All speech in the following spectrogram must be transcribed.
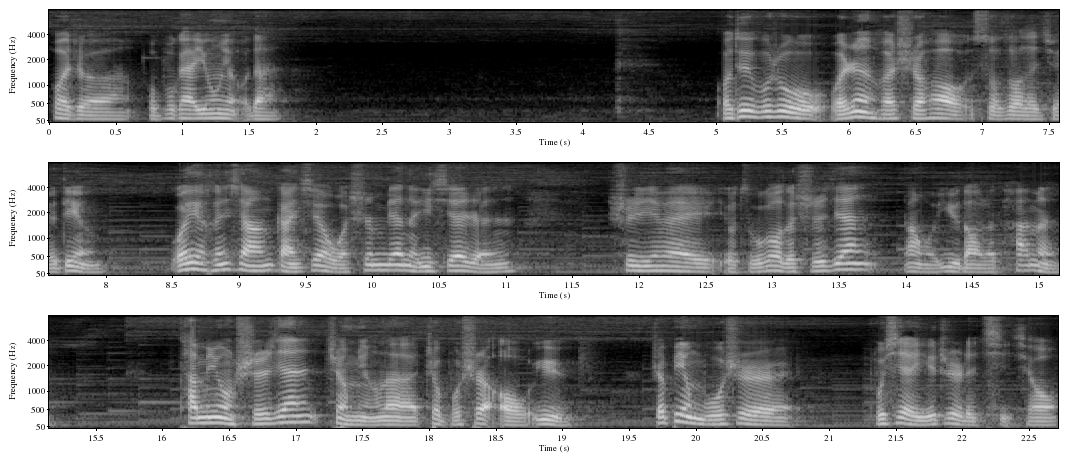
或者我不该拥有的，我对不住我任何时候所做的决定。我也很想感谢我身边的一些人，是因为有足够的时间让我遇到了他们。他们用时间证明了这不是偶遇，这并不是不屑一掷的乞求。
